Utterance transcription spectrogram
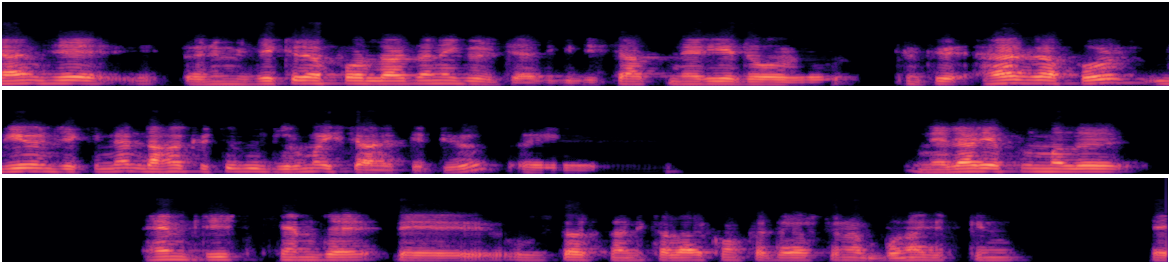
sence önümüzdeki raporlarda ne göreceğiz? Gidişat nereye doğru çünkü her rapor bir öncekinden daha kötü bir duruma işaret ediyor. Ee, neler yapılmalı hem DİSK hem de e, Uluslararası Sendikalar Konfederasyonu buna ilişkin e,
